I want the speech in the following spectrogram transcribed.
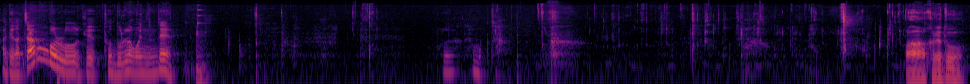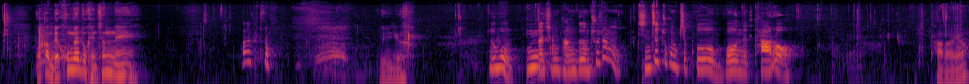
아, 내가 작은 걸로 이렇게 더 넣으려고 했는데. 그래, 그냥 먹자. 아 그래도 약간 매콤해도 괜찮네. 맛있어. 왜 이래? 여보, 나 지금 방금 초장 진짜 조금 찍고 먹었는데 달어. 달아요?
